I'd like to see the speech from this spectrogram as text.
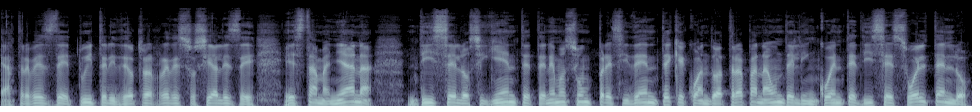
a través de Twitter y de otras redes sociales de esta mañana. Dice lo siguiente, tenemos un presidente que cuando atrapan a un delincuente dice suéltenlo,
